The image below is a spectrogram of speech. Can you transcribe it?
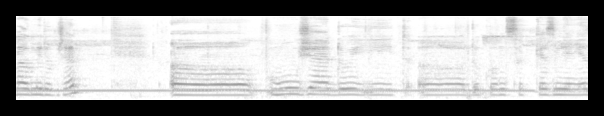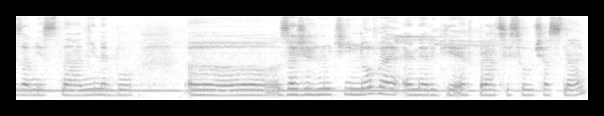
velmi dobře. Uh, může dojít uh, dokonce ke změně zaměstnání nebo uh, zažehnutí nové energie v práci současné,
